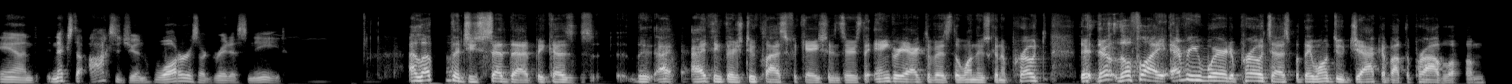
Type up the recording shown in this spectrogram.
And next to oxygen, water is our greatest need. I love that you said that because the, I, I, think there's two classifications. There's the angry activist, the one who's going to pro. They'll fly everywhere to protest, but they won't do jack about the problem.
